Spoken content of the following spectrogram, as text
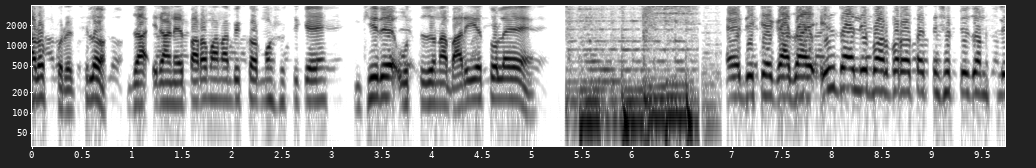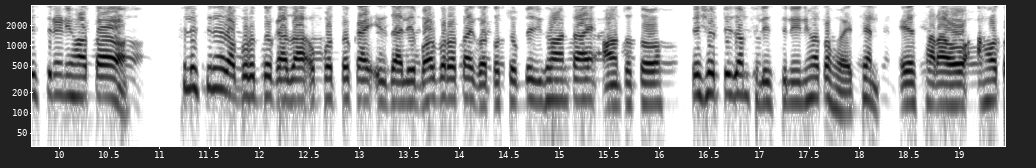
আরোপ করেছিল, যা ইরানের পারমাণবিক কর্মসূচিকে ঘিরে উত্তেজনা বাড়িয়ে তোলে। এদিকে গাজায় ইসরায়েলি বর্বরতায় তেষট্টি জন ফিলিস্তিনি নিহত। ফিলিস্তিনের অবরুদ্ধ গাজা উপত্যকায় ইসরায়েলি বর্বরতায় গত চব্বিশ ঘন্টায় অন্তত তেষট্টি জন ফিলিস্তিনি নিহত হয়েছেন। এছাড়াও আহত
